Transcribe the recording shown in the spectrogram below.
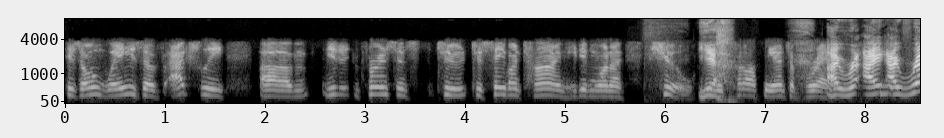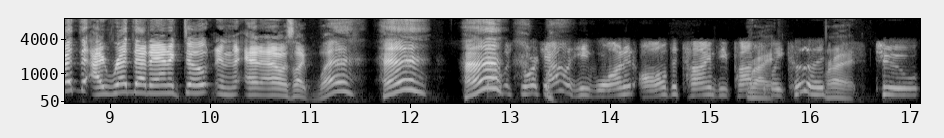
his own ways of actually um, for instance, to to save on time, he didn't want to chew. Yeah, he cut off the end of bread. I, re- I, I read the, I read that anecdote and and I was like, what? Huh? Huh? That was George Allen. He wanted all the time he possibly right. could right. to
